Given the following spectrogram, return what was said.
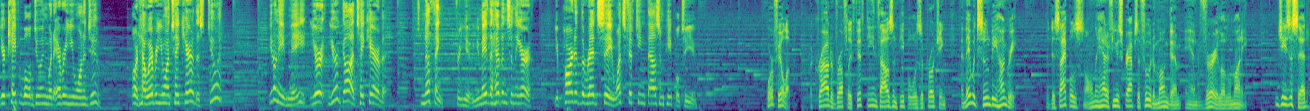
You're capable of doing whatever you want to do. Lord, however you want to take care of this, do it. You don't need me. You're, you're God. Take care of it. It's nothing for you. You made the heavens and the earth. You parted the Red Sea. What's 15,000 people to you? Poor Philip. A crowd of roughly 15,000 people was approaching, and they would soon be hungry. The disciples only had a few scraps of food among them and very little money. Jesus said,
